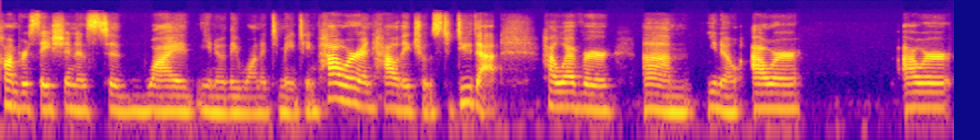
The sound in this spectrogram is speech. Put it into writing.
conversation as to why you know they wanted to maintain power and how they chose to do that however um, you know our our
